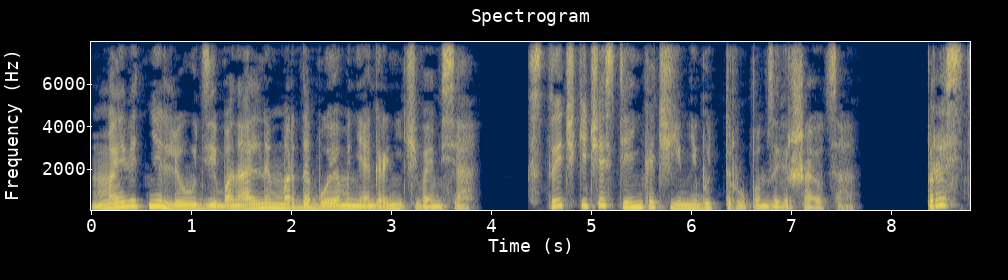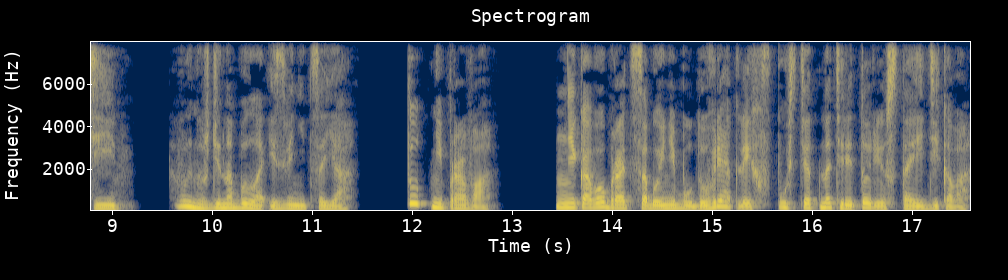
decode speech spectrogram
Мы ведь не люди, банальным мордобоем не ограничиваемся. Стычки частенько чьим-нибудь трупом завершаются. «Прости», — вынуждена была извиниться я. «Тут не права. Никого брать с собой не буду, вряд ли их впустят на территорию стаи Дикого».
